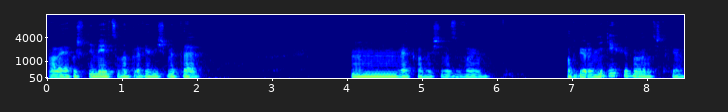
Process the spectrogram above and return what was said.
Ale jakoś w tym miejscu naprawialiśmy te. Mm, jak one się nazywają? Odbiorniki chyba, albo coś takiego.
